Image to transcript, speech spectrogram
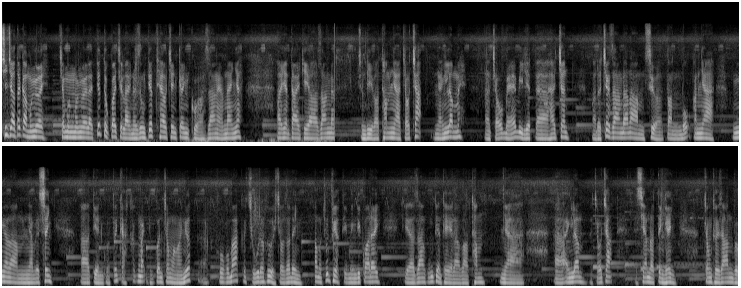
Xin chào tất cả mọi người. Chào mừng mọi người lại tiếp tục quay trở lại nội dung tiếp theo trên kênh của Giang ngày hôm nay nhé. À, Hiện tại thì uh, Giang đang chuẩn bị vào thăm nhà cháu Trạng, nhà anh Lâm ấy. À, Cháu bé bị liệt uh, hai chân. Và đợt trước Giang đã làm sửa toàn bộ căn nhà Cũng như làm nhà vệ sinh. À, Tiền của tất cả các mạnh thường quân trong và ngoài nước à, Cô, cô bác, các chú đã gửi cho gia đình. Sau một chút việc thì mình đi qua đây. Thì uh, Giang cũng tiền thể là vào thăm nhà à, anh Lâm, cháu Trạng Để xem là tình hình trong thời gian vừa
